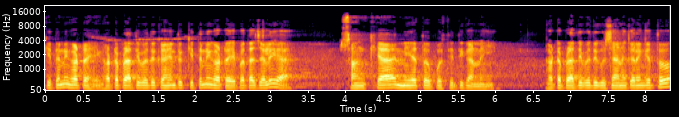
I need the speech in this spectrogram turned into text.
कितने घट है? घट प्रातिपदिक कहें तो कितने घट है पता चलेगा? संख्या नियत उपस्थिति का नहीं। घट प्रातिपदिक उच्चारण करेंगे तो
